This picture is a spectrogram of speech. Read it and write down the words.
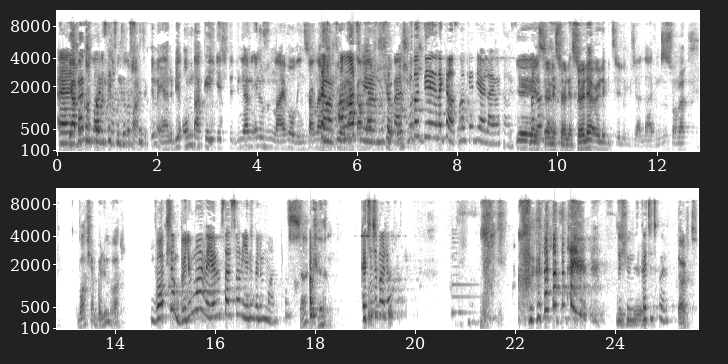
e, Ya ben okul live provası için kapatalım artık değil mi? Yani bir 10 dakikayı geçti. Dünyanın en uzun live oldu. İnsanlar Tamam çıkıyor, anlatmıyorum bu sefer. Bu da diğerine kalsın. Okey diğer live'a kalsın. Ye, ye, söyle söyle. Söyle öyle bitirelim güzel live'ımızı. Sonra bu akşam bölüm mü var? Bu akşam bölüm var ve yarım saat sonra yeni bölüm var. Sakın. Kaçıncı bölüm? Düşün. Kaçıncı bölüm? 4.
